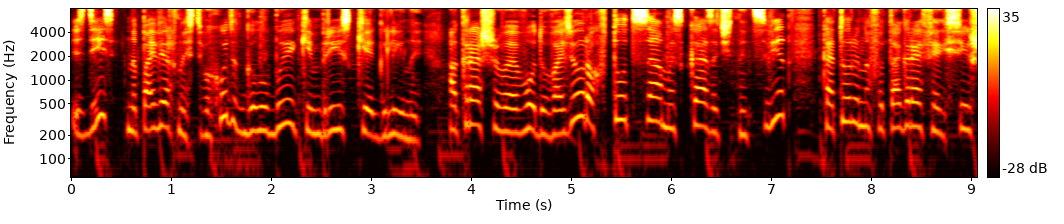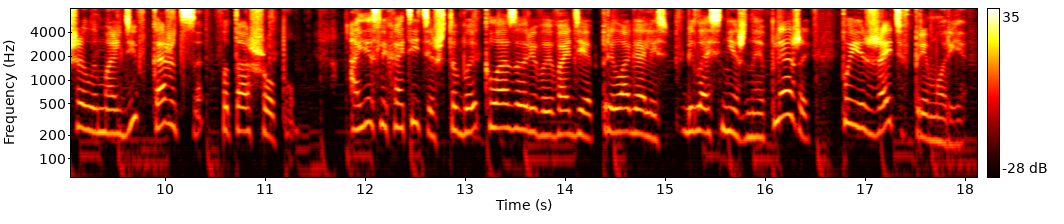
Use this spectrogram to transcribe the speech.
Здесь на поверхность выходят голубые кембрийские глины, окрашивая воду в озерах в тот самый сказочный цвет, который на фотографиях Сейшел и Мальдив кажется фотошопом. А если хотите, чтобы к лазоревой воде прилагались белоснежные пляжи, поезжайте в Приморье –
